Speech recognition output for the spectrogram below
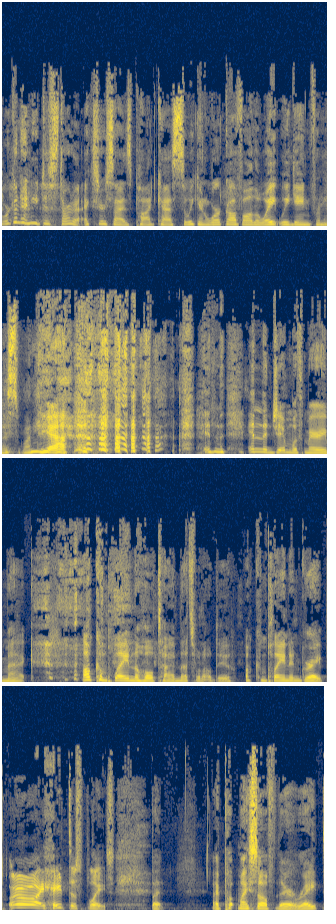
We're going to need to start an exercise podcast so we can work off all the weight we gained from this one. yeah. in the, in the gym with Mary Mac. I'll complain the whole time. That's what I'll do. I'll complain and grape. Oh, I hate this place. But I put myself there, right?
